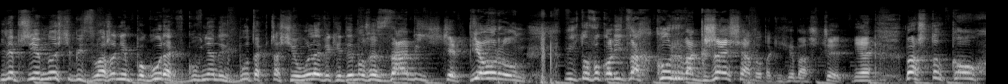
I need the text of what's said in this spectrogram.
ile przyjemności być z łażeniem po górach w gównianych butach w czasie ulewy, kiedy może zabić cię piorun i to w okolicach, kurwa, Grzesia to taki chyba szczyt, nie? Masz to koło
